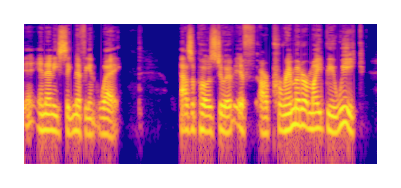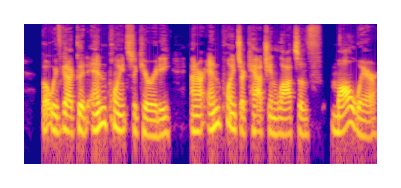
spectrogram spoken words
in any significant way, as opposed to if, if our perimeter might be weak, but we've got good endpoint security and our endpoints are catching lots of malware,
